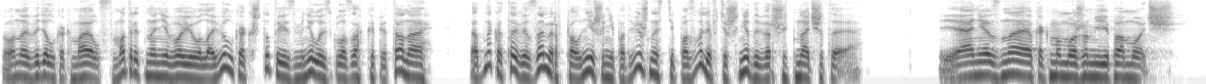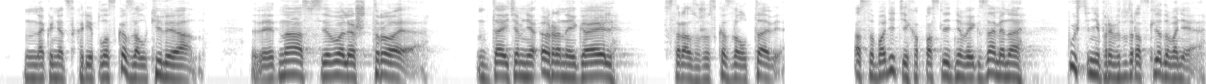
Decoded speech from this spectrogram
Он увидел, как Майлз смотрит на него и уловил, как что-то изменилось в глазах капитана, однако Тави замер в полнейшей неподвижности, позволив тишине довершить начатое. «Я не знаю, как мы можем ей помочь». Наконец хрипло сказал Килиан. «Ведь нас всего лишь трое. Дайте мне Эрона и Гаэль», сразу же сказал Тави. «Освободите их от последнего экзамена, пусть они проведут расследование.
